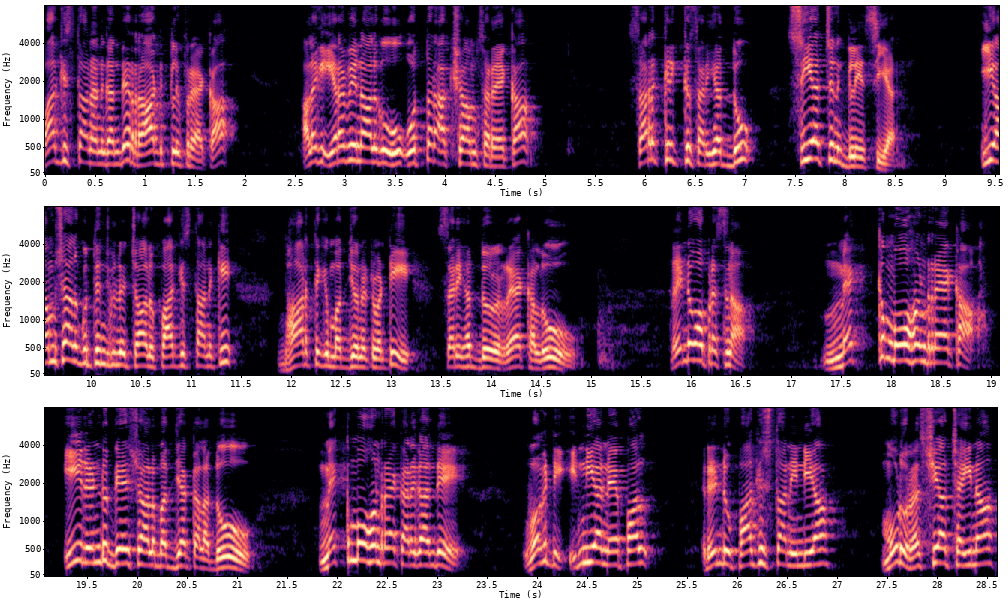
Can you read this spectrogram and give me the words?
పాకిస్తాన్ అనగానే రాడ్ క్లిఫ్ రేఖ అలాగే ఇరవై నాలుగు ఉత్తర అక్షాంశ రేఖ సర్క్రిక్ సరిహద్దు సియాచిన్ గ్లేసియర్. ఈ అంశాలు గుర్తుంచుకుంటే చాలు పాకిస్తాన్కి. భారత్కి మధ్య ఉన్నటువంటి సరిహద్దు రేఖలు. రెండవ ప్రశ్న మెక్ మోహన్ రేఖ ఈ రెండు దేశాల మధ్య కలదు. మెక్ మోహన్ రేఖ అనగానే ఒకటి ఇండియా నేపాల్ రెండు పాకిస్తాన్ ఇండియా మూడు రష్యా చైనా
